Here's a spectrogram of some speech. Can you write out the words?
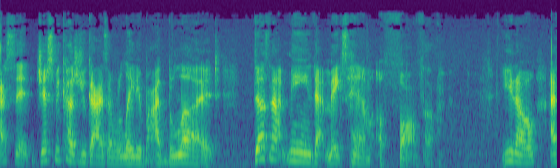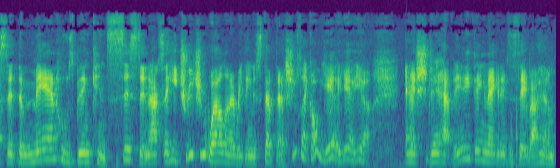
I said, just because you guys are related by blood does not mean that makes him a father. You know i said the man who's been consistent i said he treats you well and everything the stepdad she was like oh yeah yeah yeah. And she didn't have anything negative to say about him.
